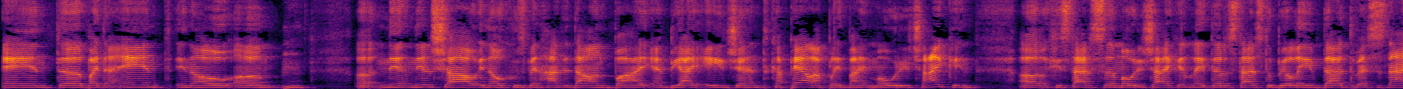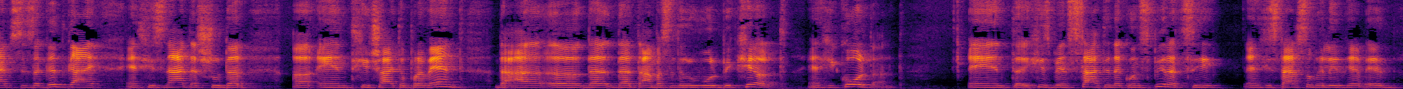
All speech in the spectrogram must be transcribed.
And uh, by the end, you know, um, uh, Neil Shaw, you know, who's been hunted down by FBI agent Capella, played by Maury Chaikin, uh, he starts, uh, Maury Chaikin later starts to believe that Wesley Snipes is a good guy and he's not a shooter, uh, and he tried to prevent the, uh, uh, the, that ambassador will be killed, and he couldn't. And uh, he's been sucked in the conspiracy, and he starts to believe him, and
